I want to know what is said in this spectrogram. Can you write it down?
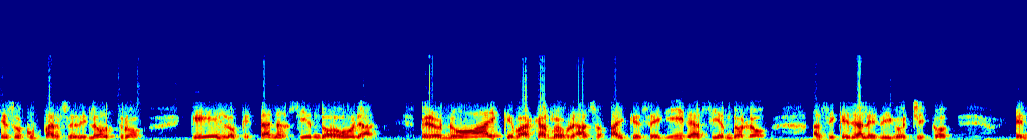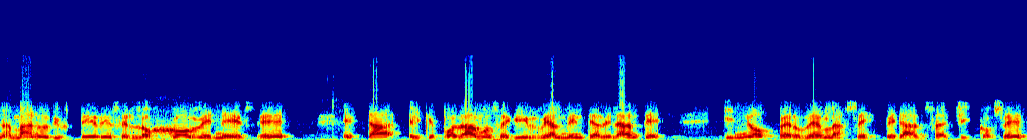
es ocuparse del otro, que es lo que están haciendo ahora. Pero no hay que bajar los brazos, hay que seguir haciéndolo. Así que ya les digo, chicos, en la mano de ustedes, en los jóvenes, ¿eh? está el que podamos seguir realmente adelante y no perder las esperanzas, chicos, ¿eh?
